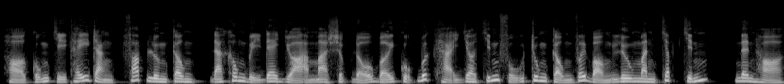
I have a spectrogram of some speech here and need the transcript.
họ cũng chỉ thấy rằng Pháp Luân Công đã không bị đe dọa mà sụp đổ bởi cuộc bức hại do chính phủ Trung Cộng với bọn lưu manh chấp chính, nên họ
